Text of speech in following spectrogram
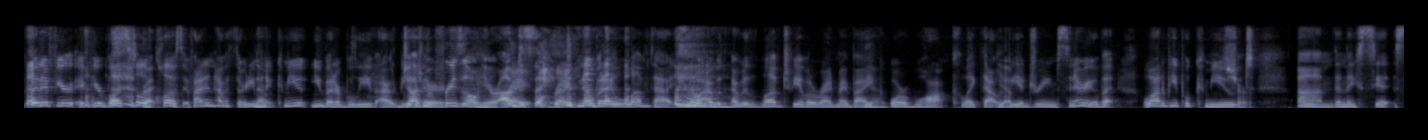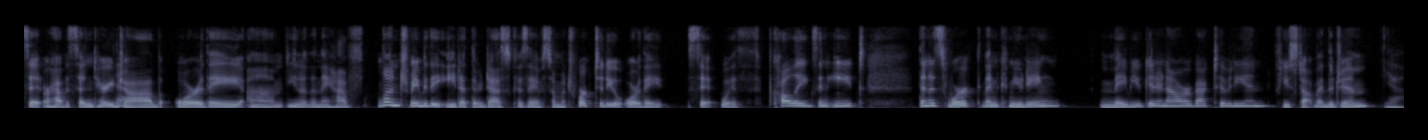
but if you're if you're blessed to live right. close, if I didn't have a 30 minute commute, you better believe I would be judgment free zone here. I'm right, just saying. right. No, but I love that. You know, I would I would love to be able to ride my bike yeah. or walk. Like that would yep. be a dream scenario. But a lot of people commute. Sure. Um, then they sit, sit or have a sedentary yeah. job, or they, um, you know, then they have lunch. Maybe they eat at their desk because they have so much work to do, or they sit with colleagues and eat. Then it's work, then commuting. Maybe you get an hour of activity in if you stop by the gym. Yeah.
